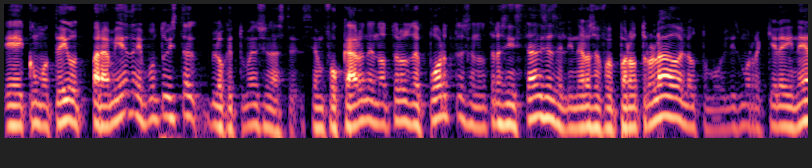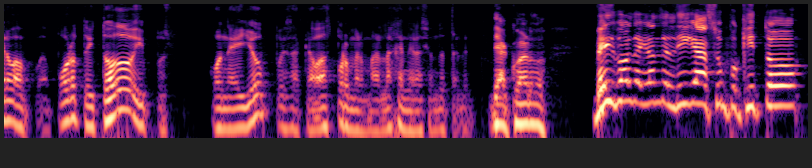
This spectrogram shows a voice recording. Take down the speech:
Eh, como te digo, para mí, desde mi punto de vista, lo que tú mencionaste, se enfocaron en otros deportes, en otras instancias, el dinero se fue para otro lado, el automovilismo requiere dinero, aporte y todo, y pues con ello, pues acabas por mermar la generación de talento. De acuerdo. Béisbol de grandes ligas, un poquito.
